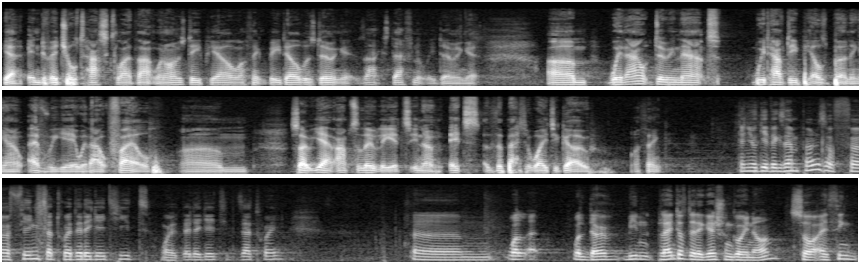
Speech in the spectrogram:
yeah, individual tasks like that when I was DPL. I think Bdale was doing it. Zack's definitely doing it. Um, without doing that, we'd have DPLs burning out every year without fail. Um, so yeah, absolutely, it's you know, it's the better way to go. I think. Can you give examples of uh, things that were delegated, well, delegated that way? Um, well, uh, well, there have been plenty of delegation going on. So I think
